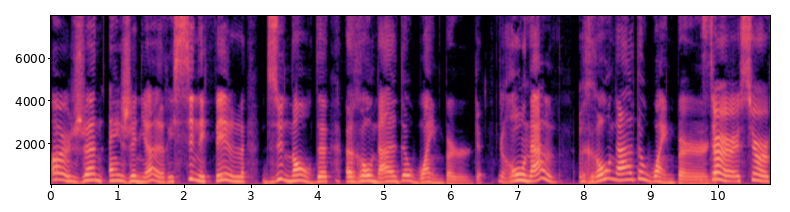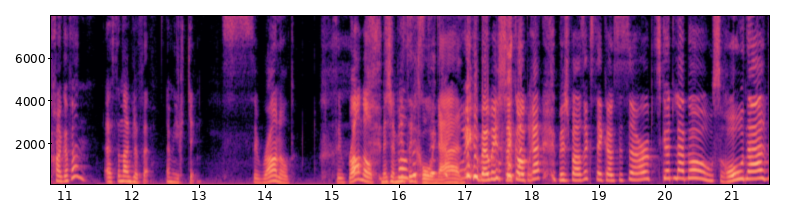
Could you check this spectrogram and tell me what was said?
un jeune ingénieur et cinéphile du nom de Ronald Weinberg. Ronald? Ronald Weinberg. C'est un, c'est un francophone? Euh, C'est un anglophone américain. C'est Ronald. C'est Ronald, mais j'aime pensais dire Ronald. Oui, ben oui, je te comprends. mais je pensais que c'était comme, c'est ça, un petit gars de la Beauce, Ronald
